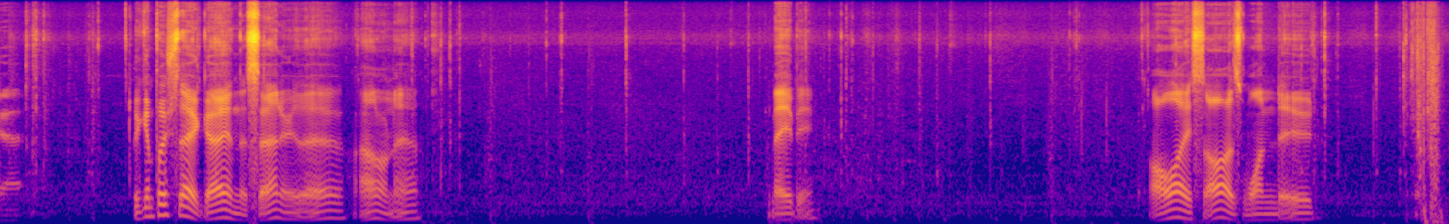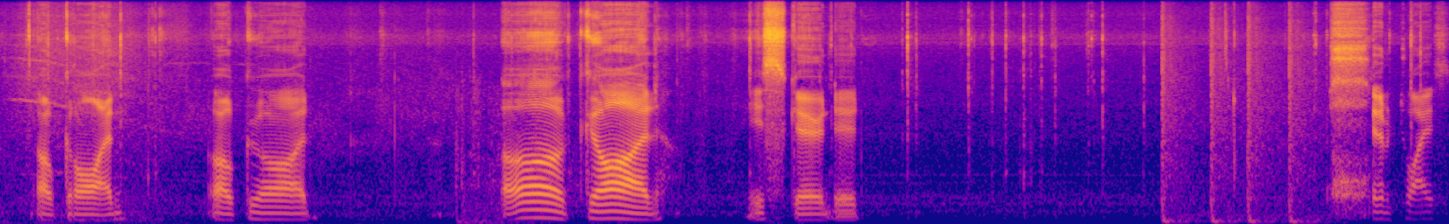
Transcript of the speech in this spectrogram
Yeah. We can push that guy in the center, though. I don't know. Maybe. All I saw is one dude. Oh god. Oh god. Oh god. He's scared, dude. Hit him twice.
